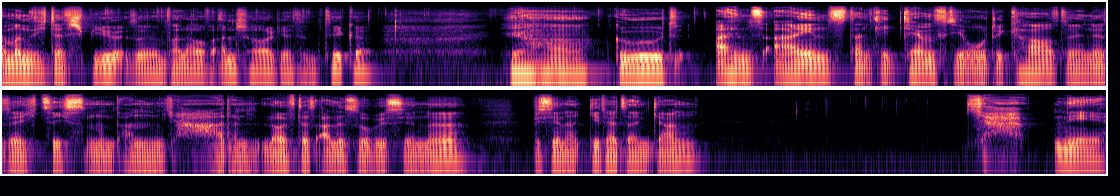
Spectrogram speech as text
wenn man sich das Spiel so im Verlauf anschaut, jetzt im Ticker, ja, gut, 1-1, dann kriegt Kempf die rote Karte in der 60. und dann, ja, dann läuft das alles so ein bisschen, ne? Bisschen halt- geht halt seinen Gang. Ja, nee.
